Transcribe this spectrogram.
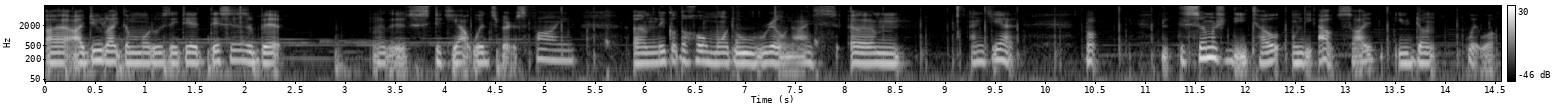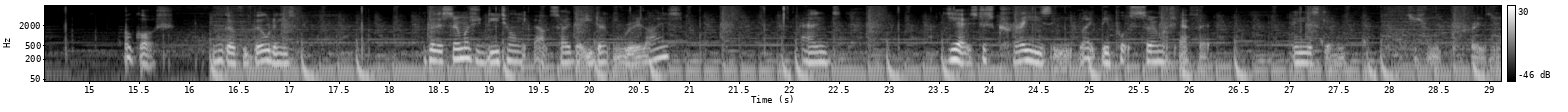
Uh, I do like the models they did. This is a bit uh, sticky outwards, but it's fine. Um, they got the whole model real nice. Um, and yeah, not, there's so much detail on the outside. You don't wait. What? Oh gosh, you can go through buildings. But there's so much detail on the outside that you don't realize. And yeah, it's just crazy. Like they put so much effort in this game. It's just really crazy.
